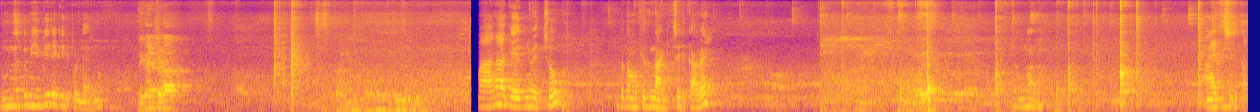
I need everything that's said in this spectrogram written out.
ഇന്നലത്തെ മീൻപീരൊക്കെ ഇരിപ്പുണ്ടായിരുന്നു. മാങ്ങ ഒക്കെ അരിഞ്ഞു വെച്ചു. അപ്പം നമുക്കിത് നടിച്ചെടുക്കാവേ. അരിച്ചെടുക്കാം.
